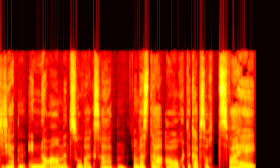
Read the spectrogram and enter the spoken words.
sie hatten enorme Zuwachsraten. Und was da auch, da gab es auch zwei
